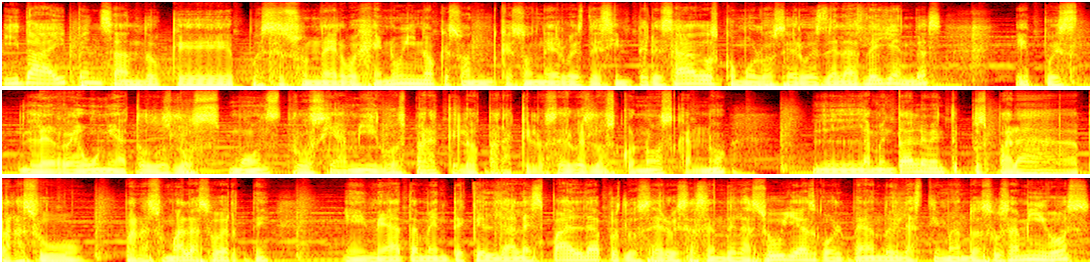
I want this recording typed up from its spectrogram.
Y Dai pensando que pues es un héroe genuino, que son, que son héroes desinteresados como los héroes de las leyendas, y pues le reúne a todos los monstruos y amigos para que, para que los héroes los conozcan, ¿no? Lamentablemente pues para, para, su, para su mala suerte, inmediatamente que él da la espalda, pues los héroes hacen de las suyas, golpeando y lastimando a sus amigos.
